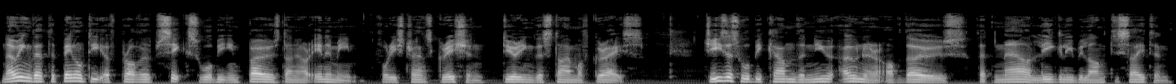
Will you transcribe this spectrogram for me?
Knowing that the penalty of Proverbs 6 will be imposed on our enemy for his transgression during this time of grace, Jesus will become the new owner of those that now legally belong to Satan.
